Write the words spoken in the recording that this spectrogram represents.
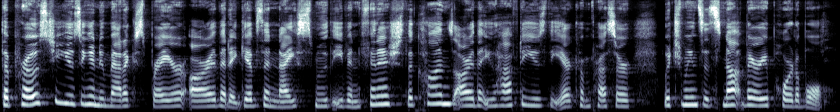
The pros to using a pneumatic sprayer are that it gives a nice, smooth, even finish. The cons are that you have to use the air compressor, which means it's not very portable.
